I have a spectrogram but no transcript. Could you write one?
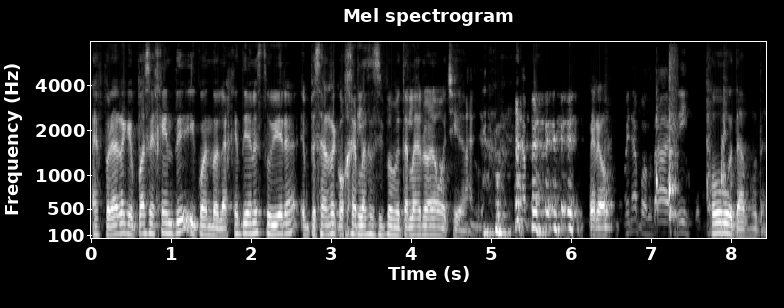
a esperar a que pase gente y cuando la gente ya no estuviera, empezar a recogerlas así para meterlas de nuevo a la mochila. Ah, Pero, Buena portada, listo. puta, puta.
